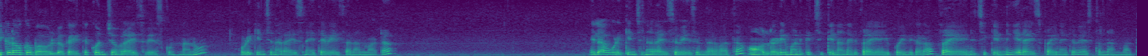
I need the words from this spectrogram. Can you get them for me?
ఇక్కడ ఒక బౌల్లోకి అయితే కొంచెం రైస్ వేసుకుంటున్నాను. ఉడికించిన రైస్ని అయితే వేసాను అనమాట ఇలా ఉడికించిన రైస్ వేసిన తర్వాత ఆల్రెడీ మనకి చికెన్ అనేది ఫ్రై అయిపోయింది కదా. ఫ్రై అయిన చికెన్ని ఈ రైస్ పైన అయితే వేస్తున్నాను అనమాట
